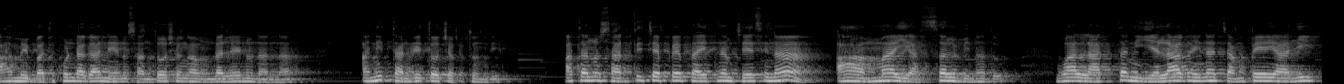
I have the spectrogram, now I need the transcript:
ఆమె బతుకుండగా నేను సంతోషంగా ఉండలేను నాన్న అని తండ్రితో చెప్తుంది. అతను సర్ది చెప్పే ప్రయత్నం చేసినా ఆ అమ్మాయి అస్సలు వినదు. వాళ్ళ అత్తని ఎలాగైనా చంపేయాలి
